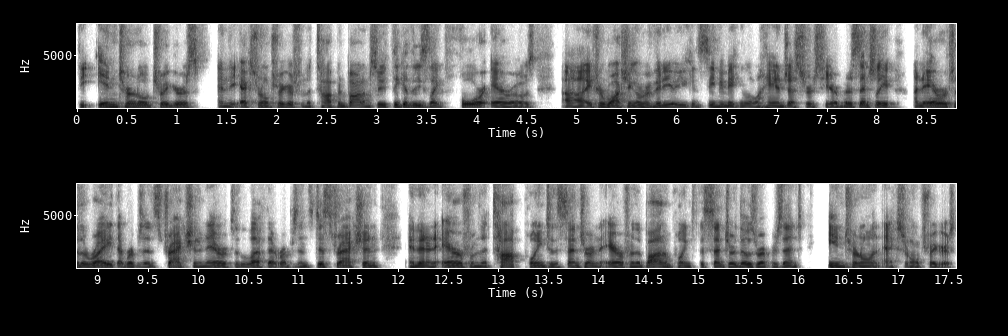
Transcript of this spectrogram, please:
the internal triggers, and the external triggers from the top and bottom. So you think of these like four arrows. Uh, if you're watching over video, you can see me making little hand gestures here, but essentially an arrow to the right that represents traction, an arrow to the left that represents distraction, and then an arrow from the top pointing to the center and an arrow from the bottom pointing to the center. Those represent internal and external triggers.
